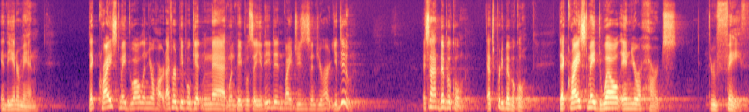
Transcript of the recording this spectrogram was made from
in the inner man. That Christ may dwell in your heart. I've heard people get mad when people say, You need to invite Jesus into your heart. You do. It's not biblical. That's pretty biblical. That Christ may dwell in your hearts through faith,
